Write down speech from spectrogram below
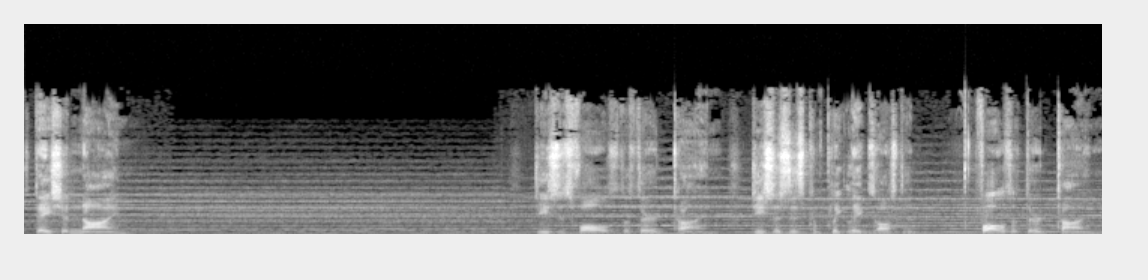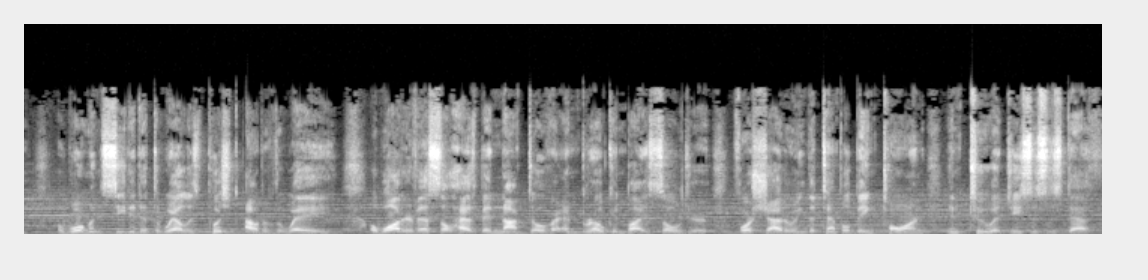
Station 9 Jesus falls the third time. Jesus is completely exhausted, falls a third time. A woman seated at the well is pushed out of the way. A water vessel has been knocked over and broken by a soldier, foreshadowing the temple being torn in two at Jesus' death.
